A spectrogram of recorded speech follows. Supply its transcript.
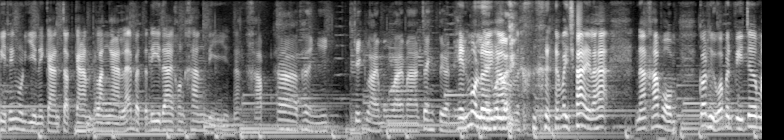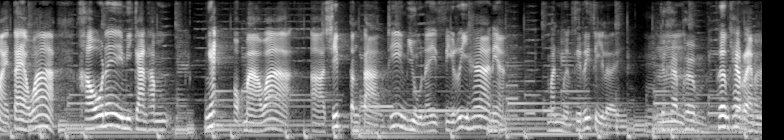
มีเทคโนโลยีในการจัดการพลังงานและแบตเตอรี่ได้ค่อนข้างดีนะครับ ถ้าถ้าอย่างนี้กิ๊กไลน์มงไลน์มาแจ้งเตือนเห็นหมดเลยครับห็นหมดไม่ใช่แล้วฮะนะครับผมก็ถือว่าเป็นฟีเจอร์ใหม่แต่ว่าเขาได้มีการทำแงะออกมาว่าอ่าชิปต่างๆ ที่อยู่ในซีรีส์5เนี่ย มันเหมือนซีรีส์4เลยอืมก็แค่เพิ่มเพิ่มแค่แรมมา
